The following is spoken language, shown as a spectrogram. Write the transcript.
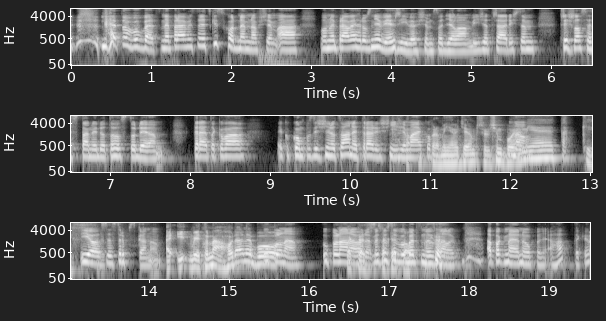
ne, to vůbec, ne, právě my se vždycky shodneme na všem a on mi právě hrozně věří ve všem, co dělám. Víš, že třeba když jsem přišla se Stany do toho studia, která je taková jako kompozičně docela netradiční, že má jako... Promiň, jenom tě jenom přeruším, Bojan no. je taky... Jo, ze Srbska, no. A je to náhoda, nebo... Úplná. Úplná náhoda. My jsme se vůbec to. neznali. A pak najednou úplně, aha, tak jo.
